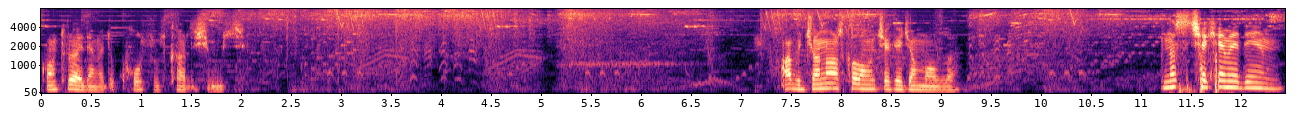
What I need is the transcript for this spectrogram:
Kontrol edemedi. Kolsuz kardeşimiz. Abi canı az kalanı çekeceğim valla. Nasıl çekemedim?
